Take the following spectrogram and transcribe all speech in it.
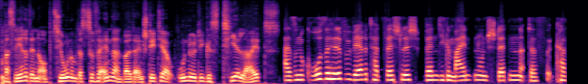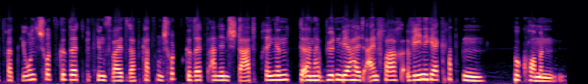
Was wäre denn eine Option, um das zu verändern? Weil da entsteht ja unnötiges Tierleid. Also eine große Hilfe wäre tatsächlich, wenn die Gemeinden und Städten das Kastrationsschutzgesetz bzw. das Katzenschutzgesetz an den Start bringen. Dann würden wir halt einfach weniger Katzen bekommen.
